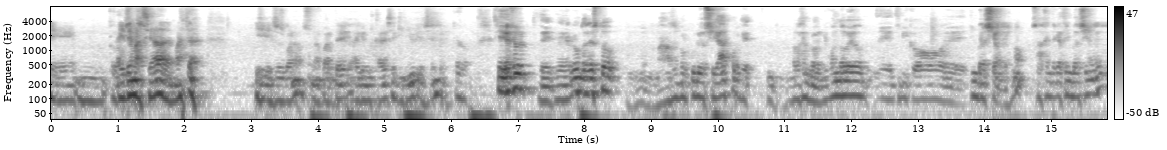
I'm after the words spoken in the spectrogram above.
eh, hay demasiada demanda. Y eso es bueno, es una parte, hay que buscar ese equilibrio siempre. Claro. Es que yo te, te preguntar esto, más por curiosidad, porque, por ejemplo, yo cuando veo eh, típico eh, inversiones, ¿no? O sea, gente que hace inversiones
